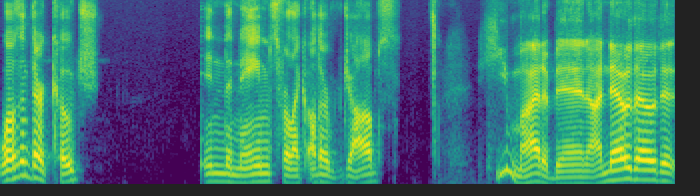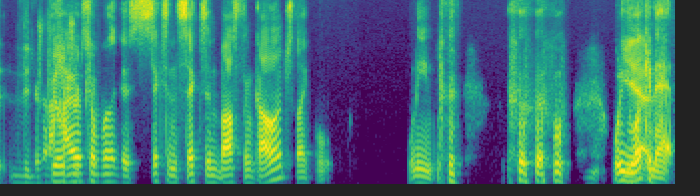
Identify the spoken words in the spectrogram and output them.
wasn't their coach in the names for like other jobs? He might have been. I know though that the You're hire someone like a six and six in Boston College. Like, what do you? what are you yeah. looking at?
